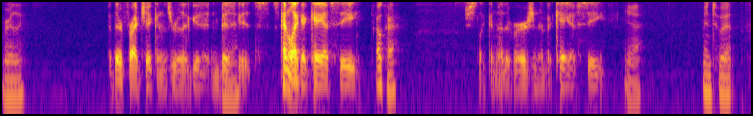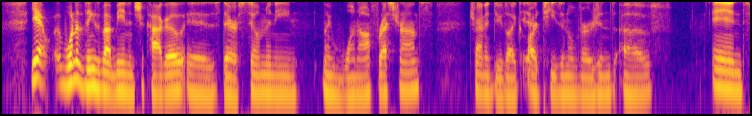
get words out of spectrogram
Really? But their fried chicken was really good and biscuits. It's kind of like a KFC. Okay. just like another version of a KFC. Yeah. I'm into it. Yeah, one of the things about being in Chicago is there are so many like one-off restaurants trying to do like Yeah. artisanal versions of and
